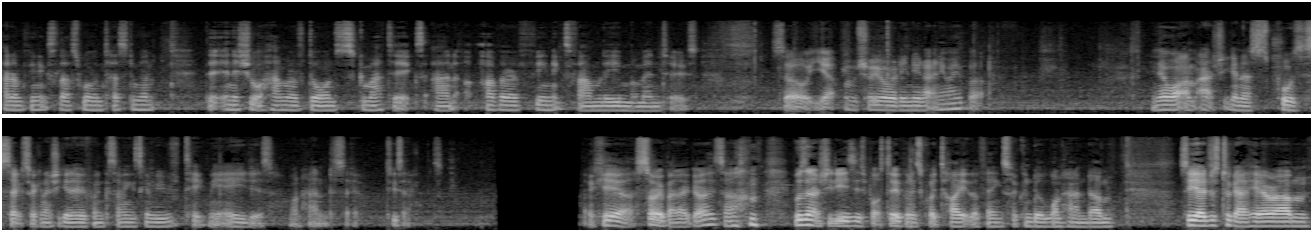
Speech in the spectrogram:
Adam Fenix Last Will and Testament, the initial Hammer of Dawn schematics, and other Fenix family mementos. So yeah, I'm sure you already knew that anyway, but you know what? I'm actually gonna pause this sec so I can actually get it open because I think it's gonna be take me ages. One hand, so two seconds. Okay, uh, sorry about that, guys. Um, it wasn't actually the easiest box to open. It's quite tight, the thing, so I couldn't do it one hand. Um, so yeah, I just took out here. Um,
